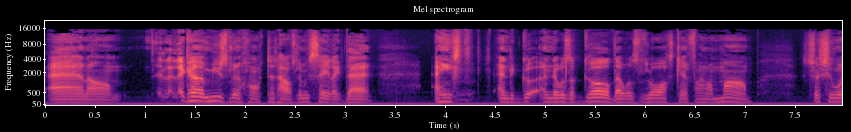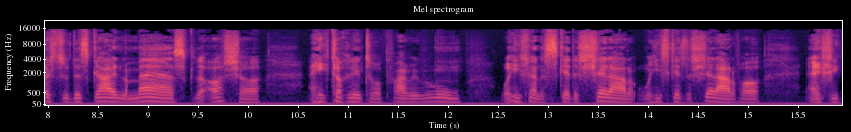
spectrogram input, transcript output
and um, like an amusement haunted house. Let me say it like that and he and the and there was a girl that was lost, can't find her mom. So she went to this guy in the mask, the usher, and he took her into a private room where he's trying to scare the shit out of where he scares the shit out of her, and she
